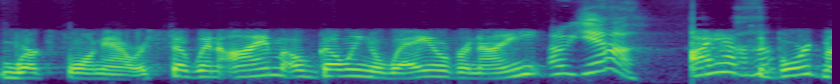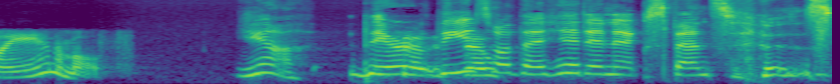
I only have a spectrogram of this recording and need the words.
works long hours, so when I'm uh, going away overnight, Oh, yeah. I have to board my animals. Yeah. There, So- these so- are the hidden expenses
